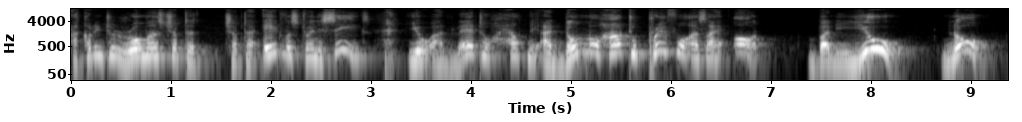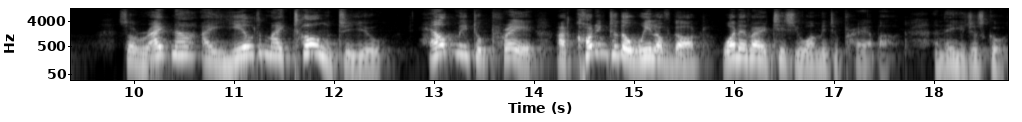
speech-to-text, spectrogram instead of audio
According to Romans chapter, chapter 8, verse 26, you are there to help me. I don't know how to pray for as I ought, but you know. So right now, I yield my tongue to you. Help me to pray according to the will of God, whatever it is you want me to pray about. And then you just go,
